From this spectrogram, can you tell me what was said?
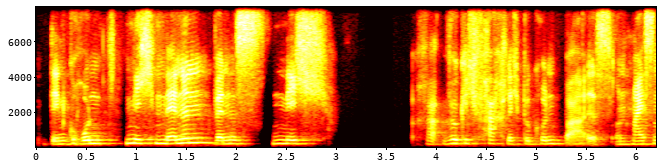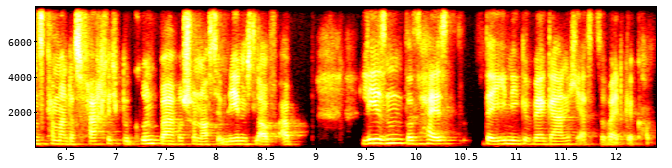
den Grund nicht nennen, wenn es nicht wirklich fachlich begründbar ist. Und meistens kann man das fachlich Begründbare schon aus dem Lebenslauf ablesen. Das heißt, derjenige wäre gar nicht erst so weit gekommen.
